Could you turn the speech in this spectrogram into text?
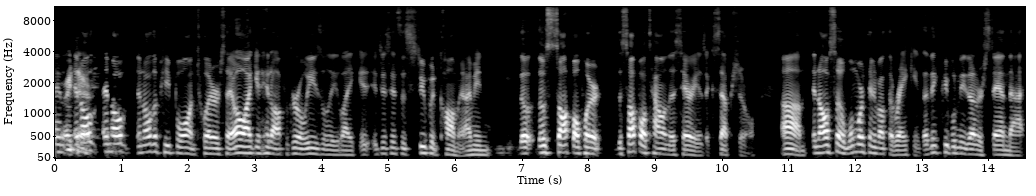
And, right and all and all and all the people on Twitter say, "Oh, I can hit off a girl easily." Like it, it just it's a stupid comment. I mean, the, those softball player, the softball talent in this area is exceptional. Um, and also one more thing about the rankings, I think people need to understand that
